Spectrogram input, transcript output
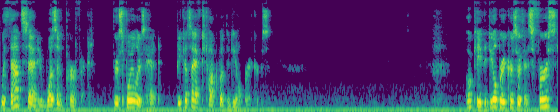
With that said, it wasn't perfect. There are spoilers ahead, because I have to talk about the deal breakers. Okay, the deal breakers are this. First,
